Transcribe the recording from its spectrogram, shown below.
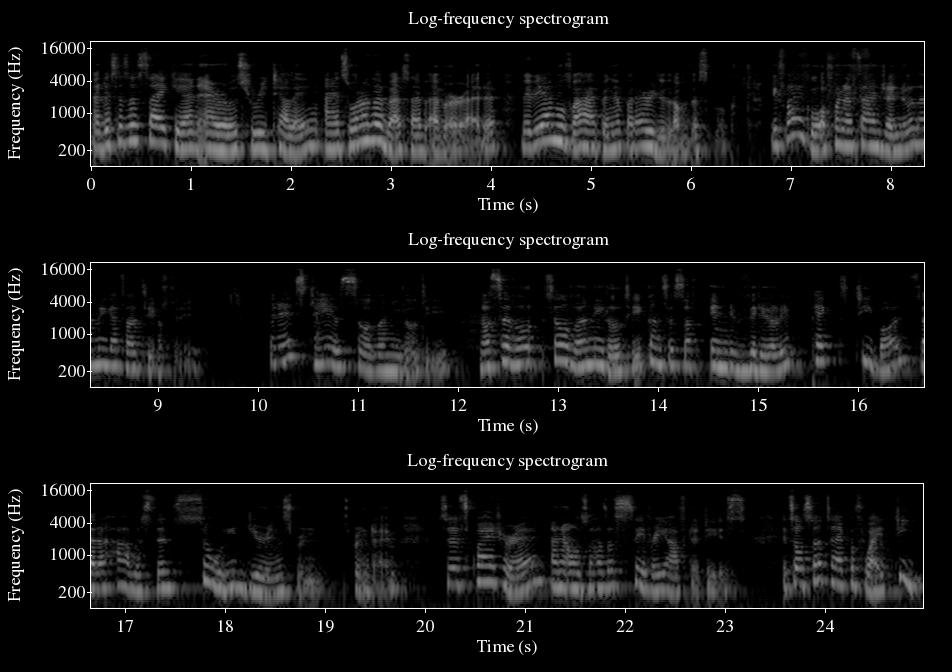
Now, this is a Psyche and Eros retelling, and it's one of the best I've ever read. Maybe I'm overhyping it, but I really love this book. Before I go off on a tangent, let me get our tea of today. Today's tea is silver needle tea. Now, silver, needle tea consists of individually picked tea buds that are harvested solely during spring, springtime. So it's quite rare and it also has a savory aftertaste. It's also a type of white tea.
